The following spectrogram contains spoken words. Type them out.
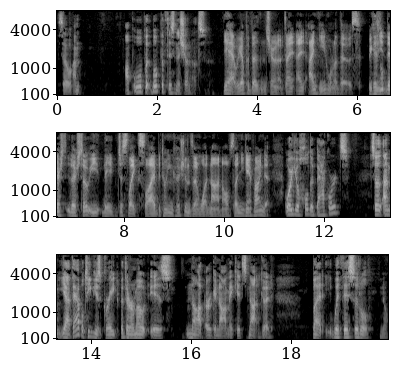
so i'm I'll, we'll put we'll put this in the show notes. Yeah, we got to put that in the show notes. I I, I need one of those because you, Oh. they're they're so e- they just like slide between cushions and whatnot, and all of a sudden you can't find it. Or you'll hold it backwards. So um yeah, the Apple TV is great, but the remote is not ergonomic. It's not good. But with this little you know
